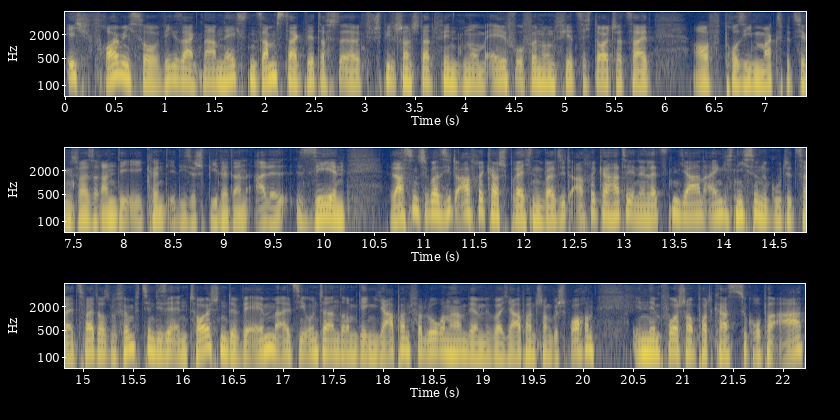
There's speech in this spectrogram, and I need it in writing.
Ich freue mich so. Wie gesagt, am nächsten Samstag wird das äh, Spiel schon stattfinden um 11.45 Uhr deutscher Zeit auf Pro7 Max bzw. ran.de könnt ihr diese Spiele dann alle sehen. Lass uns über Südafrika sprechen, weil Südafrika hatte in den letzten Jahren eigentlich nicht so eine gute Zeit. 2015 diese enttäuschende WM, als sie unter anderem gegen Japan verloren haben. Wir haben über Japan schon gesprochen in dem Vorschau-Podcast zu Gruppe A.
